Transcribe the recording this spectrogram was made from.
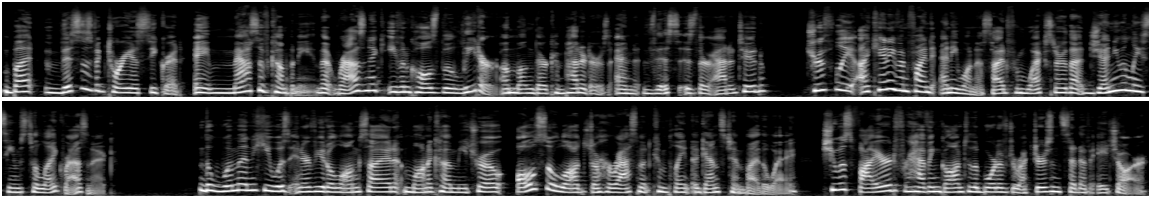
But this is Victoria's Secret, a massive company that Rasnick even calls the leader among their competitors, and this is their attitude? Truthfully, I can't even find anyone aside from Wexner that genuinely seems to like Rasnick. The woman he was interviewed alongside, Monica Mitro, also lodged a harassment complaint against him, by the way. She was fired for having gone to the board of directors instead of HR.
